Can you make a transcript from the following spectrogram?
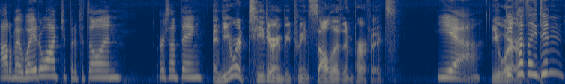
out of my way to watch it, but if it's on or something, and you were teetering between solid and perfect. yeah. You were. Because I didn't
